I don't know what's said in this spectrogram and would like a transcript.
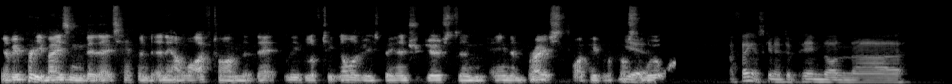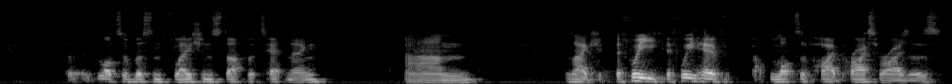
you know, it'd be pretty amazing that that's happened in our lifetime, that that level of technology has been introduced and, and embraced by people across yeah. the world. I think it's going to depend on uh, lots of this inflation stuff that's happening. Um, like if we if we have lots of high price rises,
